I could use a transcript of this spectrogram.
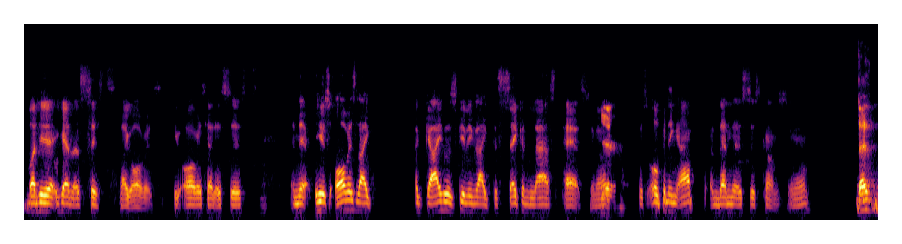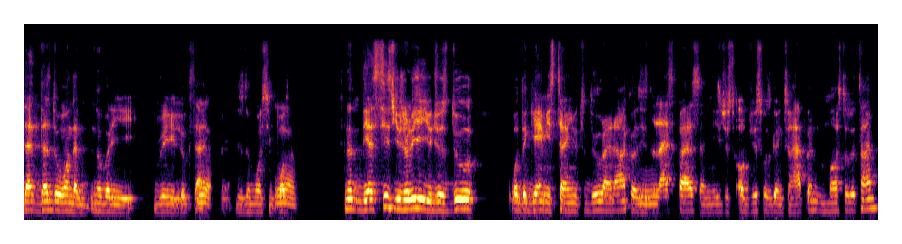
But he he had assists, like always. He always had assists. And there, he was always like a guy who's giving like the second last pass, you know? Yeah. Who's opening up and then the assist comes, you know? That that that's the one that nobody really looks at. Yeah. Is the most important. Yeah. It's not the assist. Usually, you just do what the game is telling you to do right now because it's the Mhm. last pass and it's just obvious what's going to happen most of the time.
